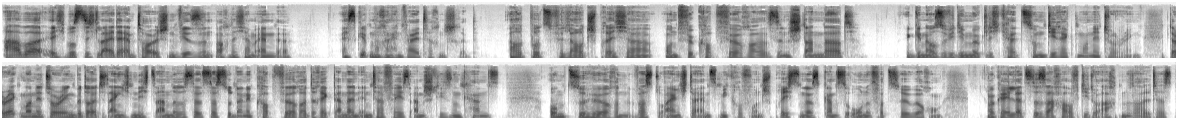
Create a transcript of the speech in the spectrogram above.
Aber ich muss dich leider enttäuschen, wir sind noch nicht am Ende. Es gibt noch einen weiteren Schritt. Outputs für Lautsprecher und für Kopfhörer sind Standard, genauso wie die Möglichkeit zum Direct Monitoring. Direct Monitoring bedeutet eigentlich nichts anderes, als dass du deine Kopfhörer direkt an dein Interface anschließen kannst, um zu hören, was du eigentlich da ins Mikrofon sprichst und das Ganze ohne Verzögerung. Okay, letzte Sache, auf die du achten solltest.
